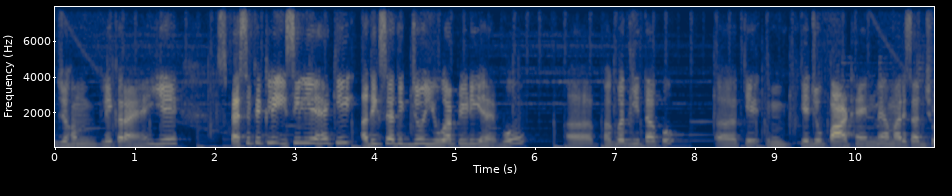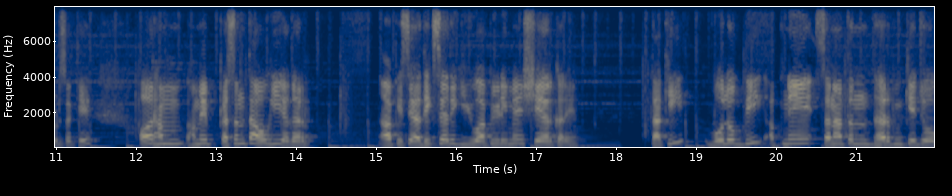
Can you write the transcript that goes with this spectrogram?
जो हम लेकर आए हैं, ये स्पेसिफिकली इसीलिए है कि अधिक से अधिक जो युवा पीढ़ी है वो भगवद गीता को के के जो पाठ हैं इनमें हमारे साथ जुड़ सके और हम हमें प्रसन्नता होगी अगर आप इसे अधिक से अधिक युवा पीढ़ी में शेयर करें। ताकि वो लोग भी अपने सनातन धर्म के जो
